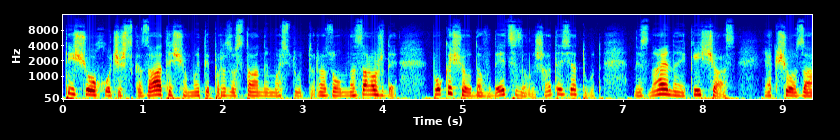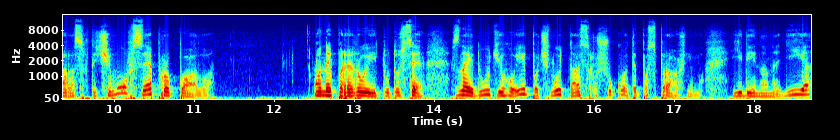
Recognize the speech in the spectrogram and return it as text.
Ти що хочеш сказати, що ми тепер зостанемось тут разом назавжди? Поки що доведеться залишатися тут. Не знаю на який час. Якщо зараз втечемо, все пропало. Вони перерують тут усе, знайдуть його і почнуть нас розшукувати по-справжньому. Єдина надія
